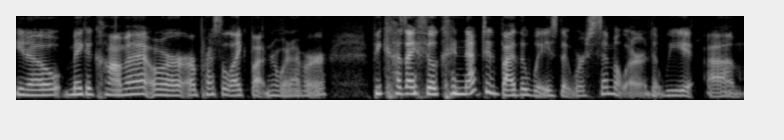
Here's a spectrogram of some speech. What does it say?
you know, make a comment or or press a like button or whatever because I feel connected by the ways that we're similar, that we um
